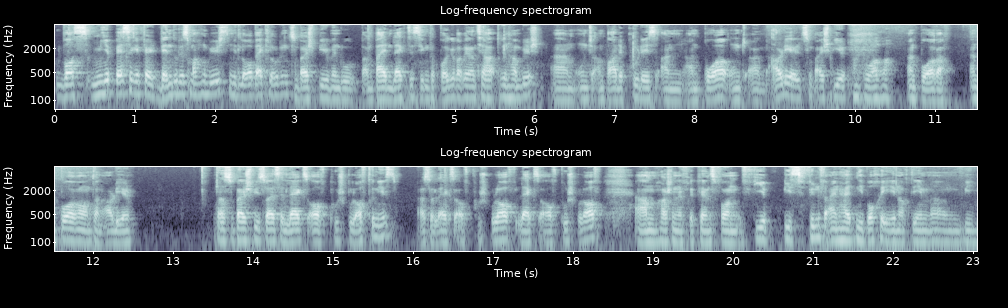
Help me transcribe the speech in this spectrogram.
was mir besser gefällt, wenn du das machen willst mit Lower Backloading, zum Beispiel, wenn du an beiden Leg Days irgendeine Beugevariante drin haben willst ähm, und an beide Pull Days an, an Bohr und an RDL zum Beispiel, Ein Bohrer. an Bohrer, an Bohrer und an RDL. Dass du beispielsweise Legs auf Push-Pull-Off trainierst. Also Legs auf Push-Pull-Off, Legs auf Push-Pull-Off. Ähm, hast eine Frequenz von vier bis fünf Einheiten die Woche, je nachdem, ähm, wie,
